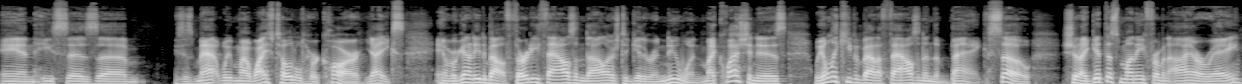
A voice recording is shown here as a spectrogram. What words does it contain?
And he says, um, he says, Matt, we, my wife totaled her car. Yikes. And we're going to need about $30,000 to get her a new one. My question is, we only keep about a thousand in the bank. So should I get this money from an IRA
